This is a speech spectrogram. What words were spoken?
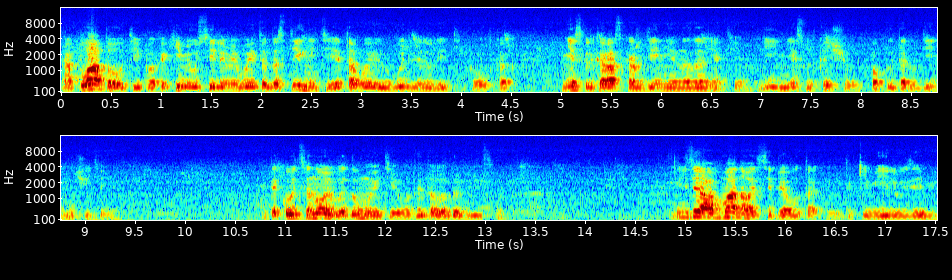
Оплату, типа, какими усилиями вы это достигнете, это вы выдвинули, типа, вот как несколько раз хождения на занятия и несколько еще попыток в день мучителя. И такой ценой вы думаете вот этого добиться. Нельзя обманывать себя вот так, вот такими иллюзиями.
